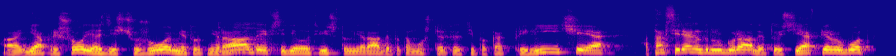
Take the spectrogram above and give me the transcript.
а, я пришел, я здесь чужой, мне тут не рады, все делают вид, что мне рады, потому что это типа как приличие, а там все реально друг другу рады. То есть я в первый год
